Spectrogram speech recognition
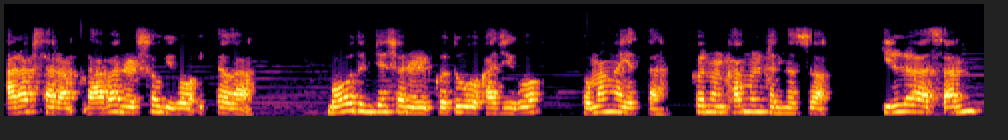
아랍 사람 라반을 속이고 있다가 모든 재산을 거두어 가지고 도망하였다. 그는 강을 건너서 길라산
